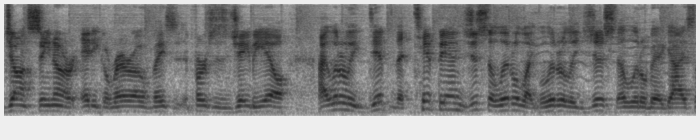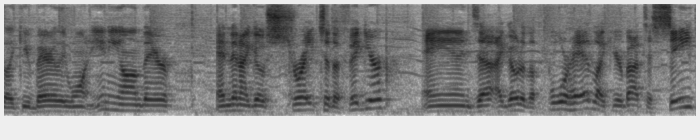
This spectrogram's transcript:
John Cena or Eddie Guerrero versus JBL. I literally dip the tip in just a little, like literally just a little bit, guys. Like you barely want any on there. And then I go straight to the figure, and uh, I go to the forehead like you're about to see,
